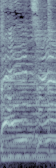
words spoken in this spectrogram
Late in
